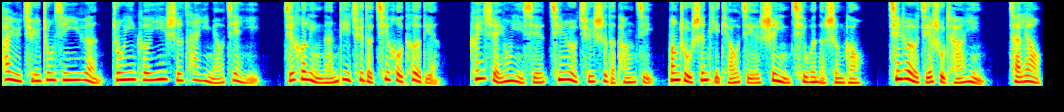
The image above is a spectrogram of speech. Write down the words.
番禺区中心医院中医科医师蔡疫苗建议，结合岭南地区的气候特点，可以选用一些清热祛湿的汤剂，帮助身体调节、适应气温的升高。清热解暑茶饮材料。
